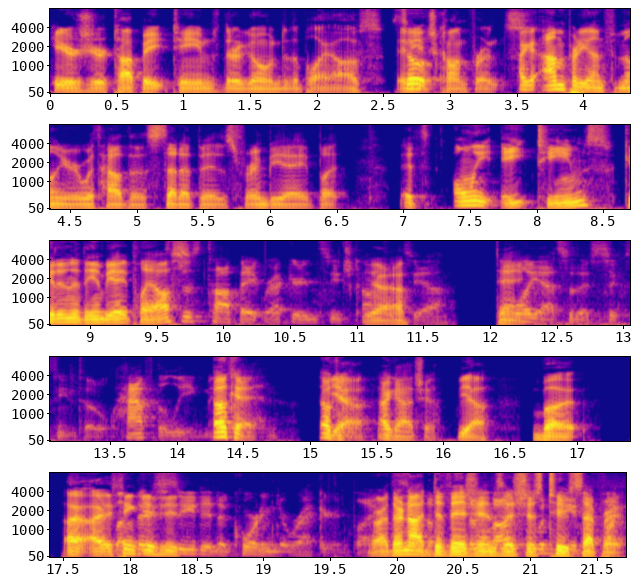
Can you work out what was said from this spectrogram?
here's your top eight teams. They're going to the playoffs in each conference. I, I'm pretty unfamiliar with how the setup is for NBA, but it's only eight teams get into the NBA It's playoffs. just top eight records each conference. Yeah. Dang. Well, yeah. So there's 16 total. Half the league. makes Okay. it. Okay, Yeah. I got you. yeah, but I, I But think they're if you seeded according to record. Like, Right, they're not divisions, Bucks it's just two separate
